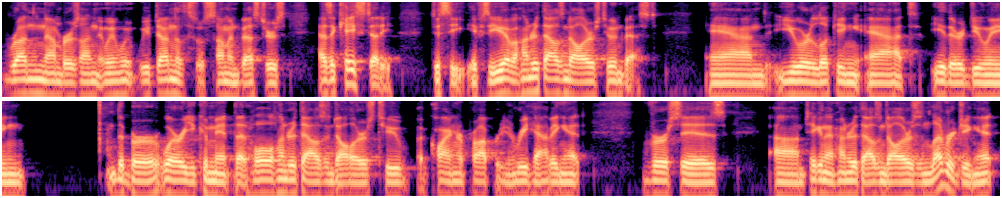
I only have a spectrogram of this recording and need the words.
run the numbers on we, have done this with some investors as a case study to see if so you have $100000 to invest and you are looking at either doing the BRRRR, where you commit that whole hundred thousand dollars to acquiring a property and rehabbing it, versus um, taking that hundred thousand dollars and leveraging it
